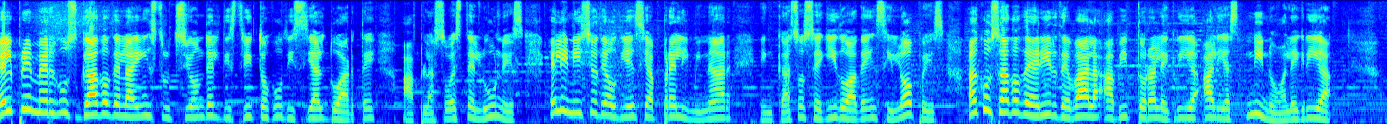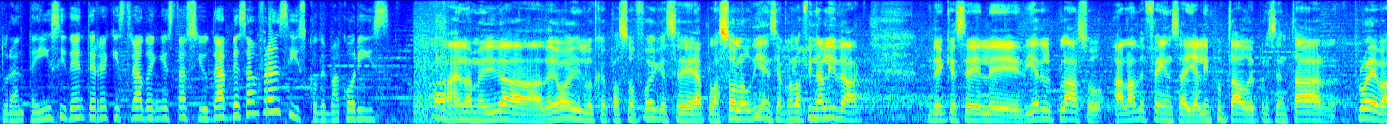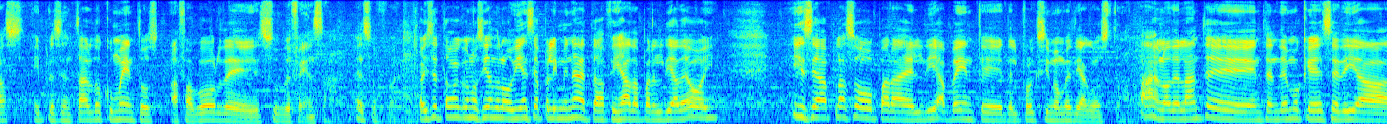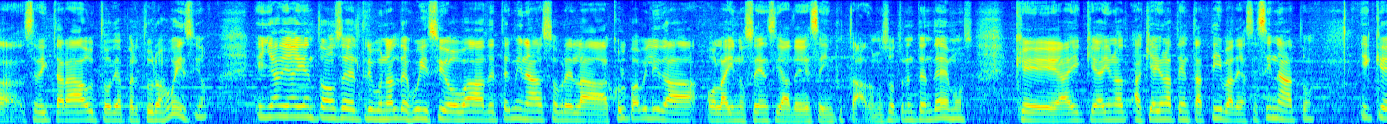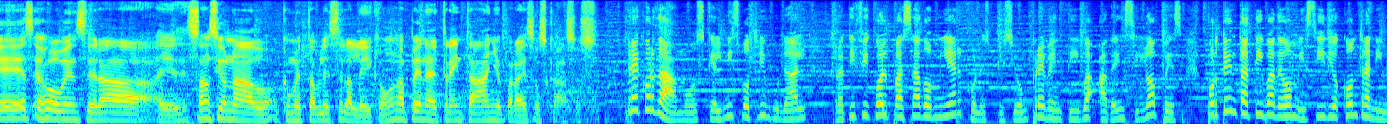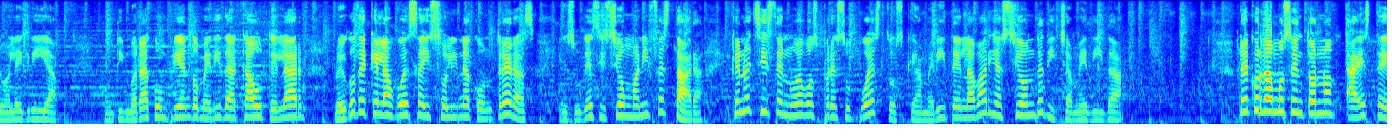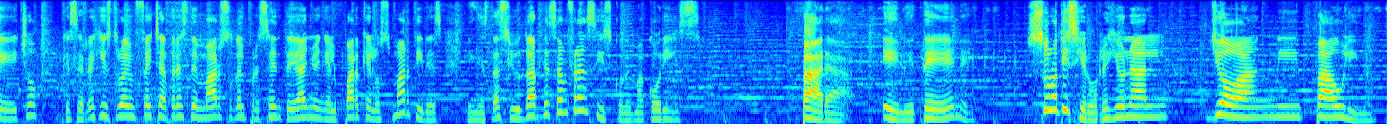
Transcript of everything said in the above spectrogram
El primer juzgado de la instrucción del Distrito Judicial Duarte aplazó este lunes el inicio de audiencia preliminar en caso seguido a Denzi López, acusado de herir de bala a Víctor Alegría alias Nino Alegría, durante incidente registrado en esta ciudad de San Francisco de Macorís. Ah, en la medida de hoy lo que pasó fue que se aplazó la audiencia con la finalidad de que se le diera el plazo a la defensa y al imputado de presentar pruebas y presentar documentos a favor de su defensa. Eso fue. Hoy se estaba conociendo la audiencia preliminar, estaba fijada para el día de hoy y se aplazó para el día 20 del próximo mes de agosto. Ah, en lo adelante entendemos que ese día se dictará auto de apertura a juicio y ya de ahí entonces el tribunal de juicio va a determinar sobre la culpabilidad o la inocencia de ese imputado. Nosotros entendemos que, hay, que hay una, aquí hay una tentativa de asesinato y que ese joven será eh, sancionado como establece la ley con una pena de 30 años para esos casos. Recordamos que el mismo tribunal ratificó el pasado miércoles prisión preventiva a Denzi López por tentativa de homicidio contra Nino Alegría. Continuará cumpliendo medida cautelar luego de que la jueza Isolina Contreras en su decisión manifestara que no existen nuevos presupuestos que ameriten la variación de dicha medida. Recordamos en torno a este hecho que se registró en fecha 3 de marzo del presente año en el Parque Los Mártires, en esta ciudad de San Francisco de Macorís. Para NTN, su noticiero regional, Joanny Paulino.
